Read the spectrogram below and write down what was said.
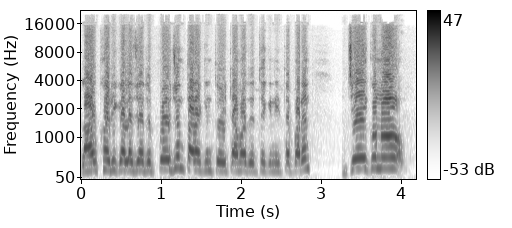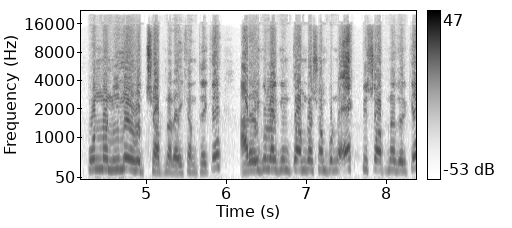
লাল খয়েরি কালার যাদের প্রয়োজন, তারা কিন্তু এটা আমাদের থেকে নিতে পারেন। যে কোনো পণ্য নিলেই হচ্ছে আপনারা এখান থেকে। আর এইগুলা কিন্তু আমরা সম্পূর্ণ এক পিসও আপনাদেরকে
